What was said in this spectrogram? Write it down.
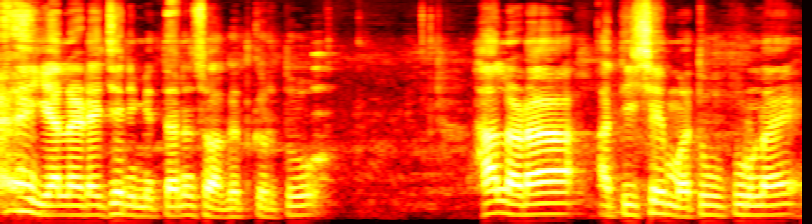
या लढ्याच्या निमित्तानं स्वागत करतो. हा लढा अतिशय महत्त्वपूर्ण आहे.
